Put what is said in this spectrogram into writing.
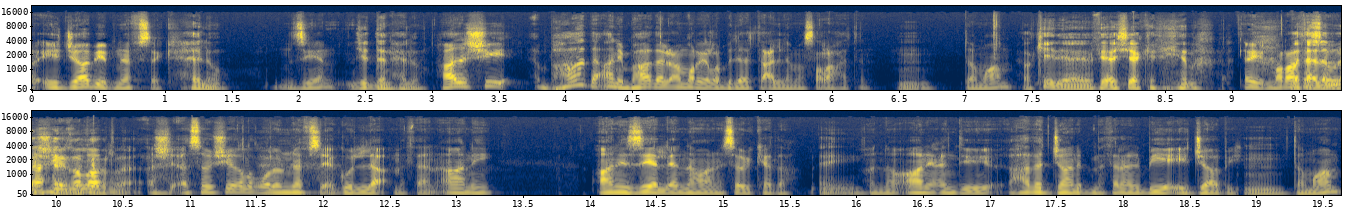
حلو. إيجابي بنفسك. حلو. زين؟ جدا حلو. هذا الشيء بهذا أنا بهذا العمر يلا بدأت أتعلمه صراحة. مم. تمام؟ أكيد يعني في أشياء كثيرة. إي مرات أسوي شيء غلط أسوي شيء غلط وألوم نفسي أقول لا مثلا أني أني زين لأنه أنا أسوي كذا. إي. إنه أنا عندي هذا الجانب مثلا البيئه إيجابي. مم. تمام؟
